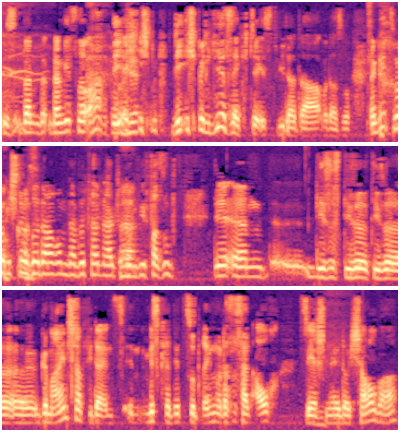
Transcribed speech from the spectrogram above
ist, dann, dann geht's nur, ach, die, okay. ich, die Ich bin hier Sekte ist wieder da oder so. Dann geht's wirklich oh nur so darum, da wird halt, halt ja. irgendwie versucht, die, ähm, dieses, diese, diese äh, Gemeinschaft wieder ins in Misskredit zu bringen. Und das ist halt auch sehr schnell durchschaubar,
